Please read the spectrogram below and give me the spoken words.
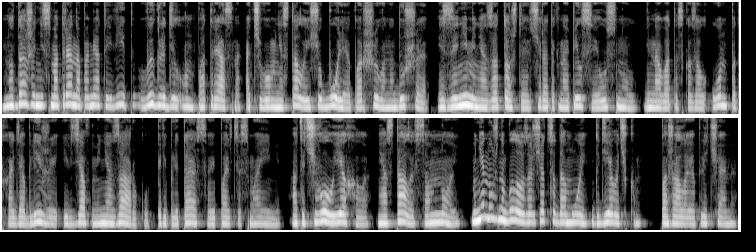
Но даже несмотря на помятый вид, выглядел он потрясно, отчего мне стало еще более паршиво на душе. «Извини меня за то, что я вчера так напился и уснул», – виновато сказал он, подходя ближе и взяв меня за руку, переплетая свои пальцы с моими. «А ты чего уехала? Не осталась со мной? Мне нужно было возвращаться домой, к девочкам», – пожала я плечами.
